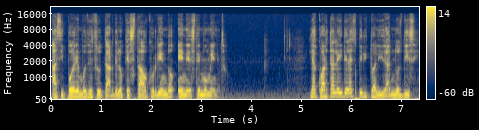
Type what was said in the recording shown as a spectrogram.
Así podremos disfrutar de lo que está ocurriendo en este momento. La cuarta ley de la espiritualidad nos dice,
